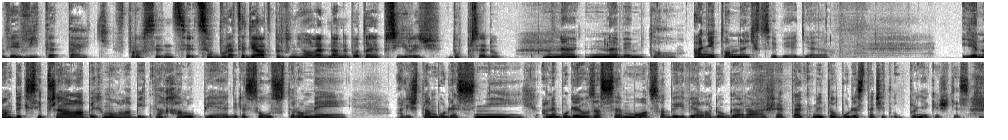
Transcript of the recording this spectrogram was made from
vy víte teď, v prosinci, co budete dělat 1. ledna, nebo to je příliš dopředu? Ne, nevím to. Ani to nechci vědět. Jenom bych si přála, abych mohla být na chalupě, kde jsou stromy, a když tam bude sníh a nebude ho zase moc, abych věla do garáže, tak mi to bude stačit úplně ke štěstí.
